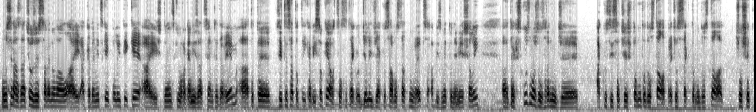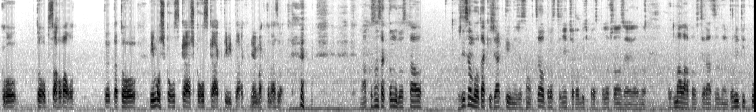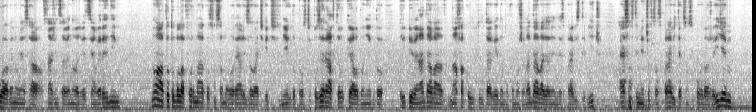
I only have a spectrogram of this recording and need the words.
On si naznačil, že sa venoval aj akademickej politike, aj študentským organizáciám, teda viem. A toto je, síce sa to týka vysoké, ale chcel som tak oddeliť, že ako samostatnú vec, aby sme to nemiešali. A, tak skús možno zhrnúť, že ako si sa tiež k tomuto dostal a prečo si sa k tomu dostal a čo všetko to obsahovalo, táto mimoškolská, školská aktivita, neviem, ako to nazvať. No, ako som sa k tomu dostal, vždy som bol taký, že aktívny, že som chcel proste niečo robiť pre spoločnosť, od, od mala proste rád sledujem politiku a venujem sa, snažím sa venovať veciam verejným. No a toto bola forma, ako som sa mohol realizovať, keď niekto proste pozerá v telke alebo niekto pri pive nadáva na fakultu, tak jednoducho môže nadávať a nespraví s tým nič. A ja som s tým niečo chcel spraviť, tak som si povedal, že idem.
